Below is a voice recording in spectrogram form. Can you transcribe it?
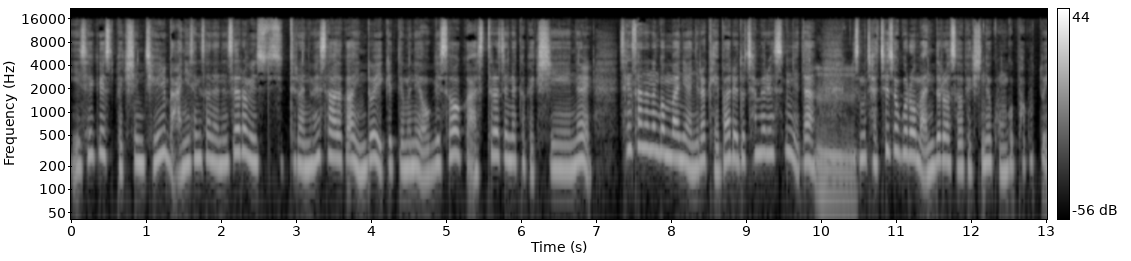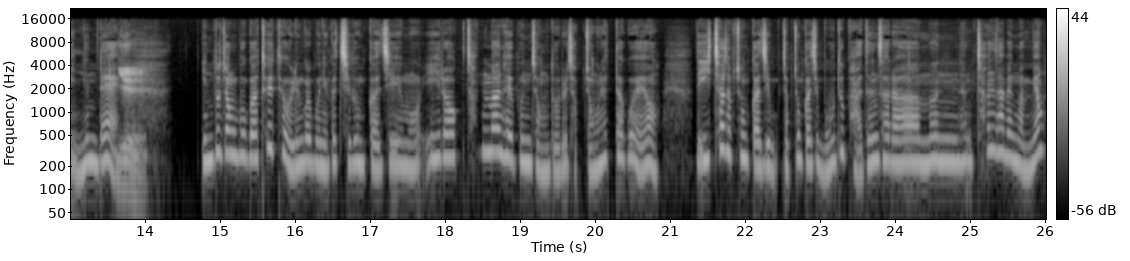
이 세계에서 백신 제일 많이 생산하는 세럼 인스티튜트라는 회사가 인도에 있기 때문에 여기서 그 아스트라제네카 백신을 생산하는 것만이 아니라 개발에도 참여를 했습니다. 음. 그래서 뭐 자체적으로 만들어서 백신을 공급하고 또 있는데 예. 인도 정부가 트위터에 올린 걸 보니까 지금까지 뭐 1억 1천만 회분 정도를 접종을 했다고 해요. 근데 2차 접종까지 접종까지 모두 받은 사람은 한 1,400만 명?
